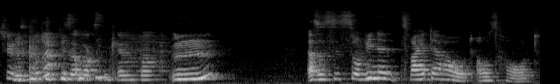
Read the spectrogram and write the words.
schönes Produkt, dieser Boxenkämpfer. Mhm. Also es ist so wie eine zweite Haut aus Haut.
